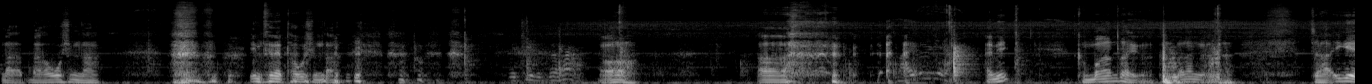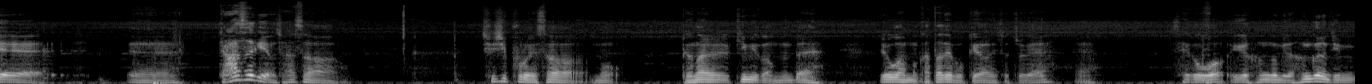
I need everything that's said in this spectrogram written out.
나, 나가고 싶나? 인터넷 하고 싶나? 어떻게 그거 하? 어. 아, 많이. 아니? 금방 한다, 이거. 간단한 거다. 자, 이게, 에, 자석이에요, 자석. 70%에서 뭐, 변할 기미가 없는데, 요거 한번 갖다 대 볼게요, 저쪽에. 예. 새거고, 이게 흥거입니다. 흥거는 지금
